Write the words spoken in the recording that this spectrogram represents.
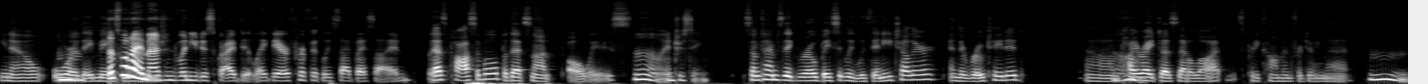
you know, or Mhm. they may That's what I imagined when you described it. Like they're perfectly side by side. But, That's possible, but that's not always. oh, interesting. Sometimes they grow basically within each other and they're rotated. Um, Oh. Pyrite does that a lot. It's pretty common for doing that. Hmm.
